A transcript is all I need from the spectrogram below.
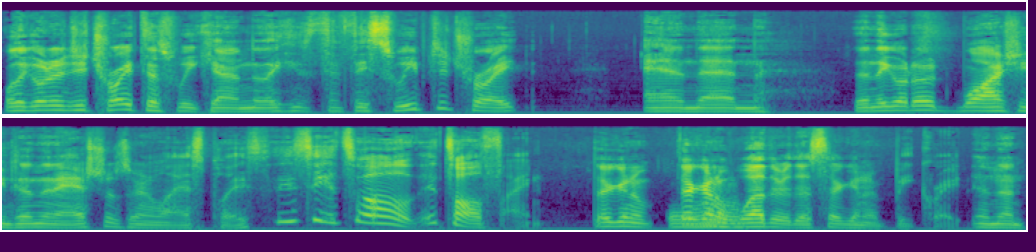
Well, they go to Detroit this weekend. Like if they sweep Detroit, and then then they go to Washington. The Nationals are in last place. You see, it's all it's all fine. They're gonna they're gonna Mhm. weather this. They're gonna be great. And then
